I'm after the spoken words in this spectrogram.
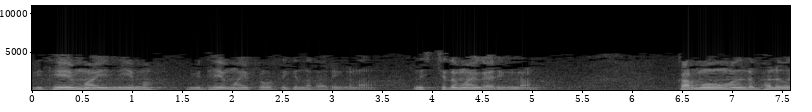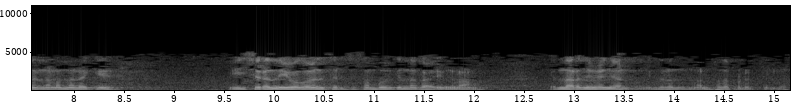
വിധേയമായി നിയമ വിധേയമായി പ്രവർത്തിക്കുന്ന കാര്യങ്ങളാണ്. നിശ്ചിതമായ കാര്യങ്ങളാണ്. കർമ്മവും അതിന്റെ ഫലവും എന്നുള്ള നിലയ്ക്ക് ഈശ്വര നിയോഗം അനുസരിച്ച് സംഭവിക്കുന്ന കാര്യങ്ങളാണ്. എന്നറിഞ്ഞു കഴിഞ്ഞാൽ ഇതിനൊന്നും അത്ഭുതപ്പെടത്തില്ല.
